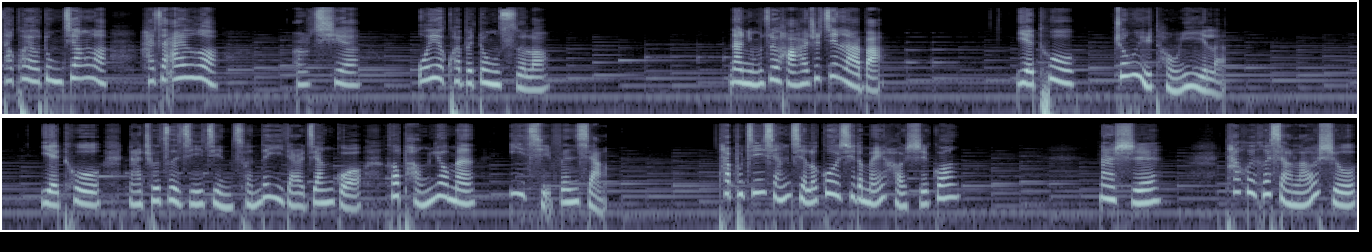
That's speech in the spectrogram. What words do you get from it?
他快要冻僵了，还在挨饿，而且我也快被冻死了。那你们最好还是进来吧。”野兔终于同意了。野兔拿出自己仅存的一点浆果，和朋友们一起分享。他不禁想起了过去的美好时光。那时，他会和小老鼠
